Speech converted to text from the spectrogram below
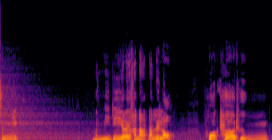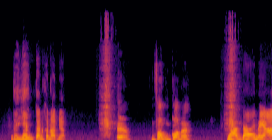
ฉันนี่มันมีดีอะไรขนาดนั้นเลยเหรอ พวกเธอถึงได้แย่งกันขนาดเนี้ย แอมคุณฟังผมก่อนนะ อยากได้ไหมอะ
